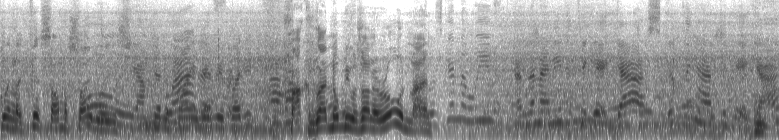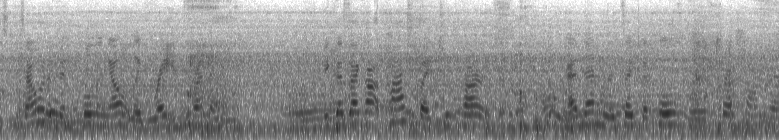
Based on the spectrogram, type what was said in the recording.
going like this, almost sideways. Holy, I'm gonna everybody. Uh, Fuck, I'm glad nobody was on the road, man. I was gonna leave, and then I needed to get gas. Good thing I had to get gas, because I would have been pulling out like right in front of him because I got passed by two cars. And then it's like the clothes were fresh on the...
